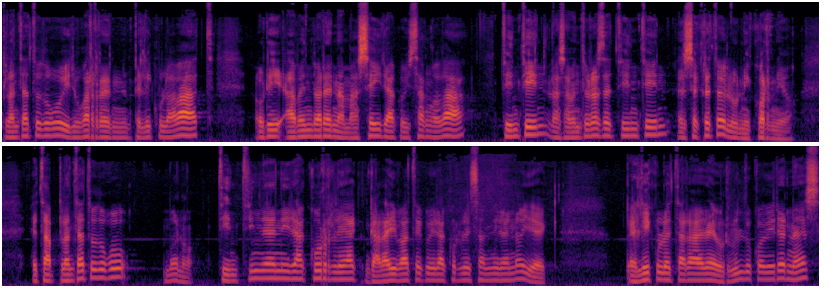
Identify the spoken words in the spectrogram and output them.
planteatu dugu hirugarren pelikula bat, hori abenduaren amaseirako izango da, Tintin, Las aventuras de Tintin, El secreto del unicornio. Eta planteatu dugu, bueno, tintinen irakurleak, garai bateko irakurle izan diren horiek, pelikuletara ere urbilduko direnez,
